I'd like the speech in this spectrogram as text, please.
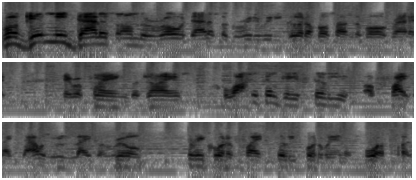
Well, give me Dallas on the road. Dallas looked really, really good on both sides of the ball. Granted, they were playing the Giants. Washington gave Philly a fight. Like, that was like a real three quarter fight. Philly put away in the fourth. But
